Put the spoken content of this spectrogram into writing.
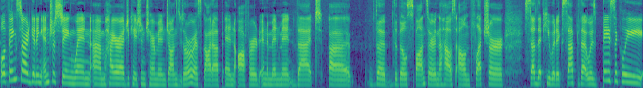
Well, things started getting interesting when um, higher education chairman John Zerwas got up and offered an amendment that uh, the the bill's sponsor in the House, Allen Fletcher, said that he would accept. That was basically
